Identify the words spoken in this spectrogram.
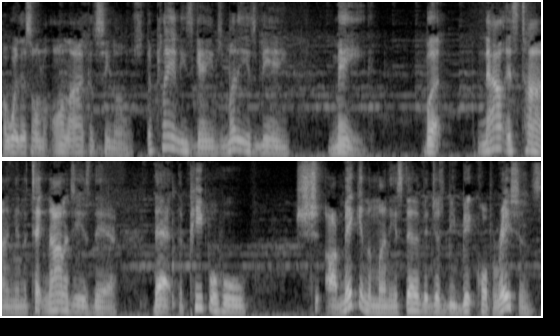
or whether it's on the online casinos, they're playing these games. Money is being made. But now it's time, and the technology is there that the people who sh- are making the money, instead of it just be big corporations,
